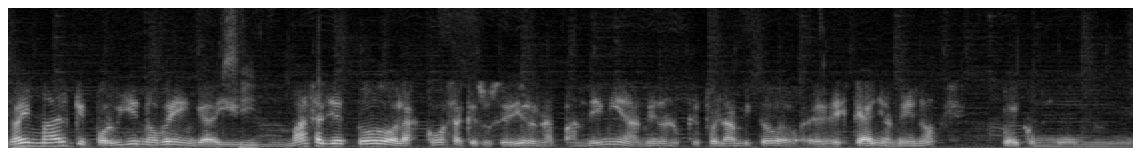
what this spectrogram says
no hay mal que por bien no venga y más allá de todas las cosas que sucedieron en la pandemia, al menos en lo que fue el ámbito, eh, este año al menos, fue como un,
